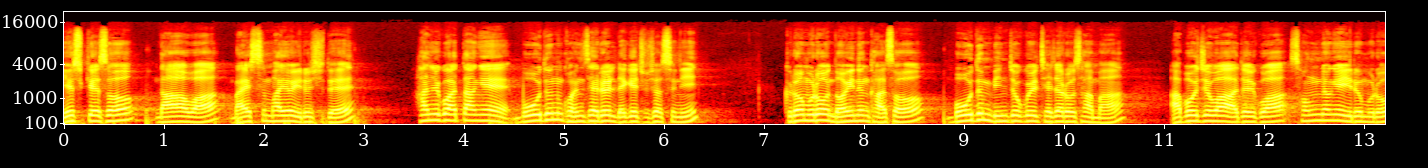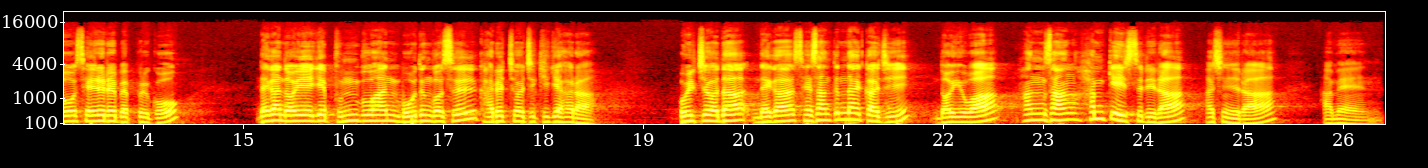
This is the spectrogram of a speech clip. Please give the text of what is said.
예수께서 나와 말씀하여 이르시되 하늘과 땅의 모든 권세를 내게 주셨으니 그러므로 너희는 가서 모든 민족을 제자로 삼아 아버지와 아들과 성령의 이름으로 세례를 베풀고 내가 너희에게 분부한 모든 것을 가르쳐 지키게 하라. 볼지어다 내가 세상 끝날까지 너희와 항상 함께 있으리라 하시니라. 아멘.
